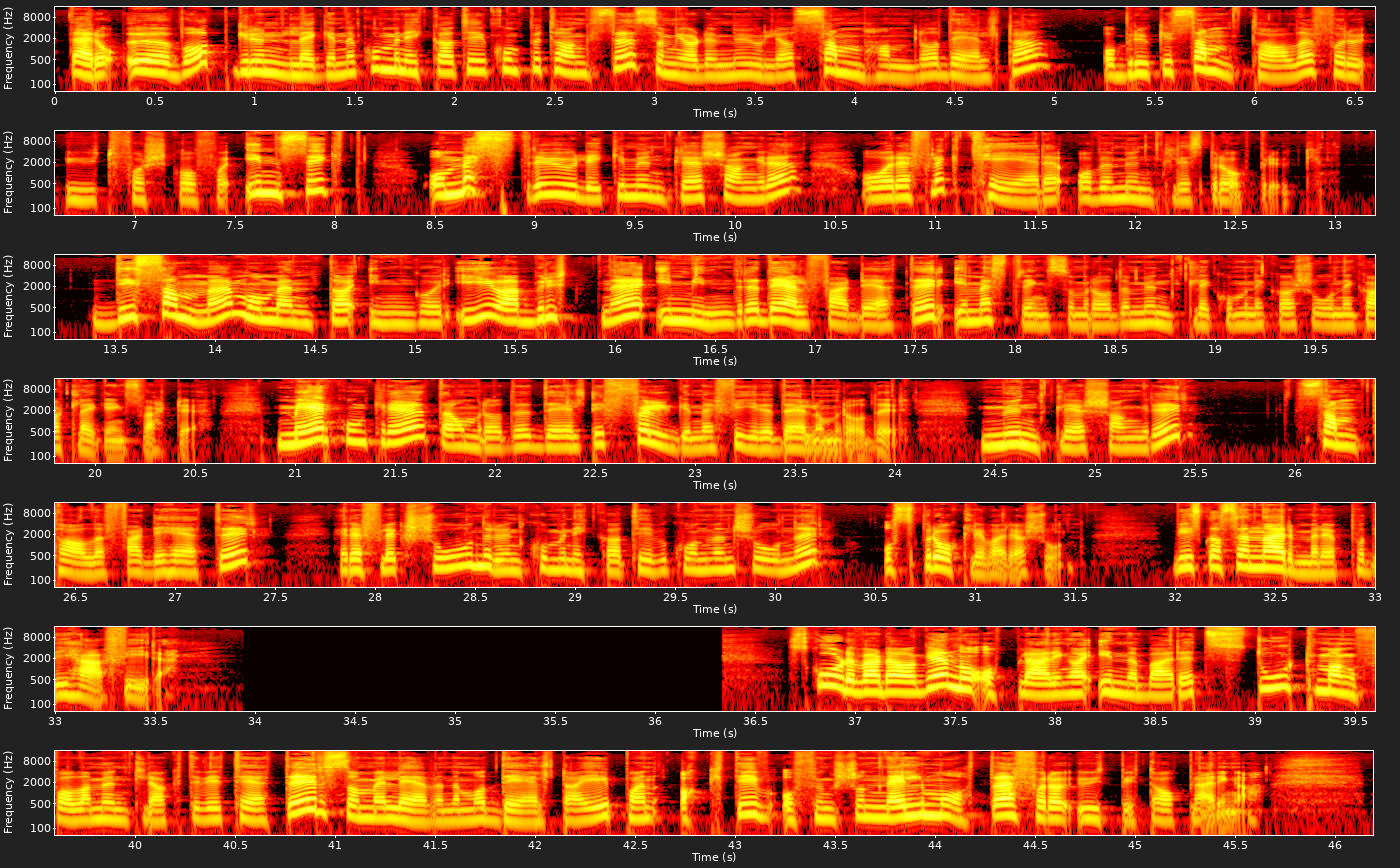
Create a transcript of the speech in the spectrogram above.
Det er å øve opp grunnleggende kommunikativ kompetanse som gjør det mulig å samhandle og delta, å bruke samtale for å utforske og få innsikt, å mestre ulike muntlige sjangre og å reflektere over muntlig språkbruk. De samme momenta inngår i og er brutt ned i mindre delferdigheter i mestringsområdet muntlig kommunikasjon i kartleggingsverktøy. Mer konkret er området delt i følgende fire delområder. Muntlige sjangrer, samtaleferdigheter, refleksjon rundt kommunikative konvensjoner og språklig variasjon. Vi skal se nærmere på disse fire. Skolehverdagen og opplæringa innebærer et stort mangfold av muntlige aktiviteter som elevene må delta i på en aktiv og funksjonell måte for å utbytte opplæringa.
